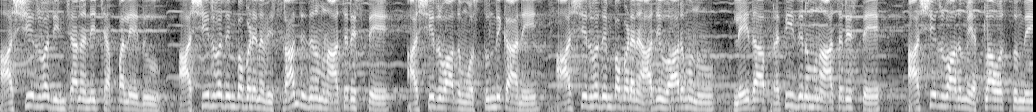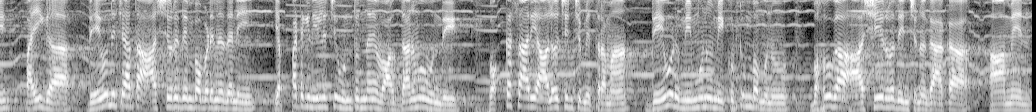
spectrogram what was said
ఆశీర్వదించానని చెప్పలేదు. ఆశీర్వదింపబడిన విశ్రాంతి దినమును ఆచరిస్తే ఆశీర్వాదం వస్తుంది కానీ ఆశీర్వదింపబడిన ఆదివారమును లేదా ప్రతి దినమును ఆచరిస్తే ఆశీర్వాదం ఎట్లా వస్తుంది? పైగా దేవుని చేత ఆశీర్వదింపబడినదని ఎప్పటికి నిలిచి ఉంటుందనే వాగ్దానము ఉంది. ఒక్కసారి ఆలోచించు మిత్రమా దేవుడు మిమ్మును మీ కుటుంబమును బహుగా ఆశీర్వదించునుగాక. ఆమెన్.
